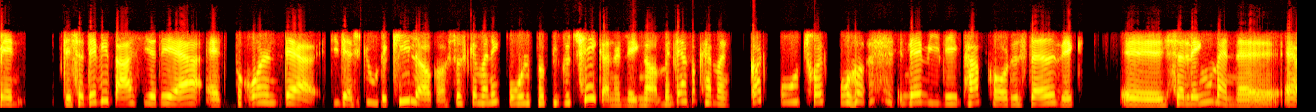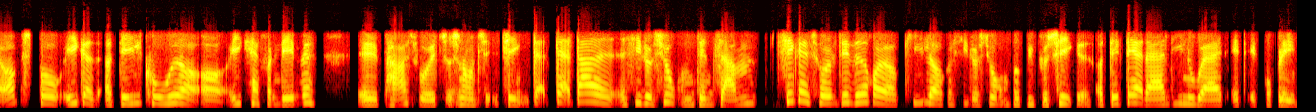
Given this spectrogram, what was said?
Men det, så det vi bare siger, det er, at på grund af der, de der skjulte keylogger, så skal man ikke bruge det på bibliotekerne længere. Men derfor kan man godt bruge tryk på NemID papkortet stadigvæk øh, så længe man øh, er ops på ikke at, at dele koder og ikke have for nemme øh, passwords og sådan nogle ting, der, der, der er situationen den samme. Sikkerhedshul, det vedrører keylogger-situationen på biblioteket, og det er der, der er lige nu er et, et, et problem.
